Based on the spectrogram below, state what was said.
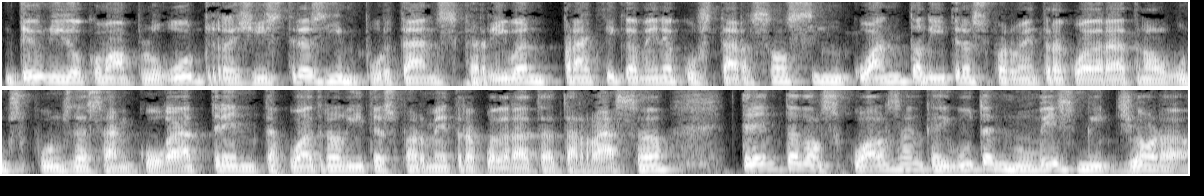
déu nhi com ha plogut, registres importants que arriben pràcticament a acostar-se als 50 litres per metre quadrat en alguns punts de Sant Cugat, 34 litres per metre quadrat a Terrassa, 30 dels quals han caigut en només mitja hora.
